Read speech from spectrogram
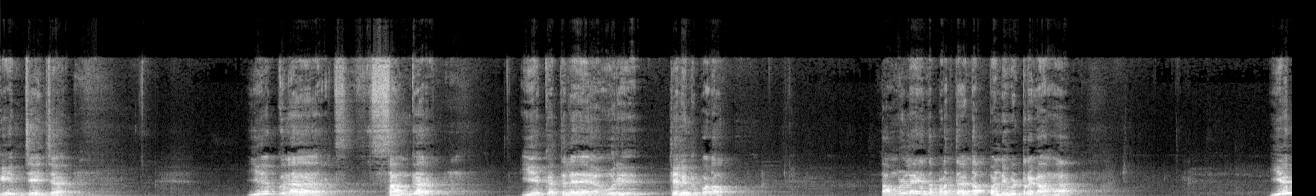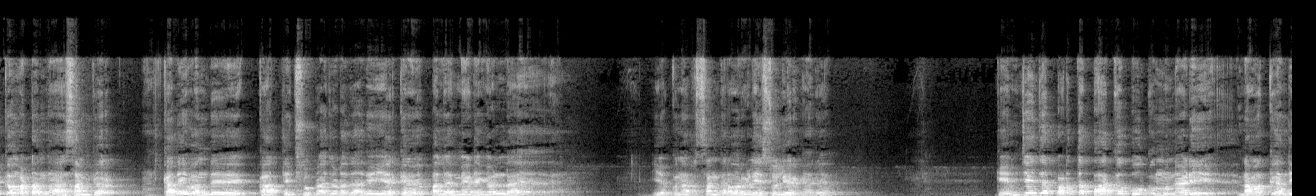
கேம் சேஞ்சர் இயக்குனர் சங்கர் இயக்கத்தில் ஒரு தெலுங்கு படம். தமிழில் இந்த படத்தை டப் பண்ணி விட்டுருக்காங்க. இயக்கம் மட்டும்தான் சங்கர். கதை வந்து கார்த்திக் சூப்ராஜோடது. அது ஏற்கனவே பல மேடைகளில் இயக்குனர் சங்கர் அவர்களே சொல்லியிருக்காரு. கேம் சேஞ்சர் படத்தை பார்க்க போக்கு முன்னாடி நமக்கு அந்த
